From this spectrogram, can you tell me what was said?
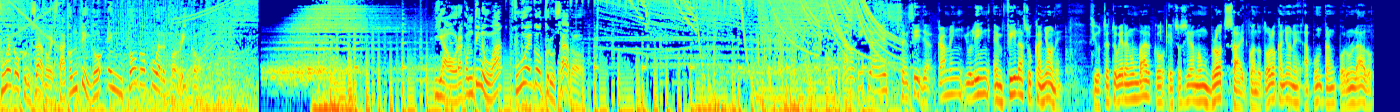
Fuego Cruzado está contigo en todo Puerto Rico. Y ahora continúa Fuego Cruzado. La noticia es sencilla. Carmen Yulín enfila sus cañones. Si usted estuviera en un barco, eso se llama un broadside, cuando todos los cañones apuntan por un lado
